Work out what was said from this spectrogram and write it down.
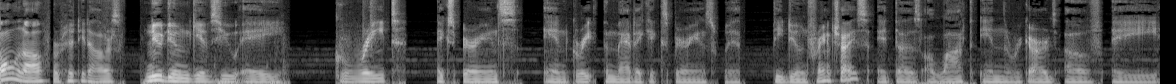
All in all, for $50, New Dune gives you a great experience and great thematic experience with the Dune franchise. It does a lot in the regards of a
